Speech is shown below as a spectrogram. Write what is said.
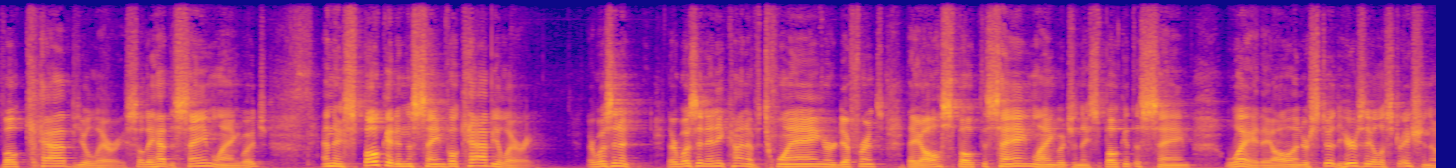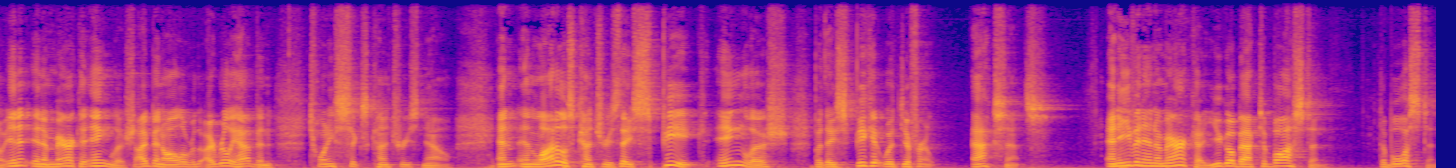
vocabulary. So they had the same language, and they spoke it in the same vocabulary. There wasn't a there wasn't any kind of twang or difference. They all spoke the same language and they spoke it the same way. They all understood. Here's the illustration, though. In, in America, English. I've been all over, the, I really have been 26 countries now. And in a lot of those countries, they speak English, but they speak it with different accents. And even in America, you go back to Boston, to Boston.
